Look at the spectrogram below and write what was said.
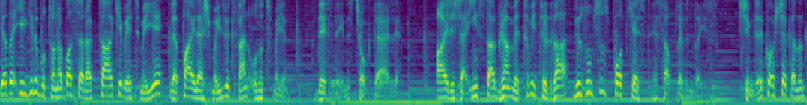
ya da ilgili butona basarak takip etmeyi ve paylaşmayı lütfen unutmayın. Desteğiniz çok değerli. Ayrıca Instagram ve Twitter'da Lüzumsuz Podcast hesaplarındayız. Şimdilik hoşçakalın.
